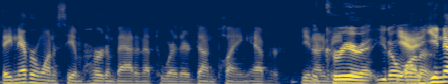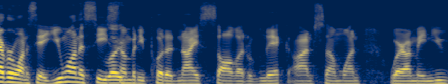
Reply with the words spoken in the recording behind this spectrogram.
They never want to see him hurt him bad enough to where they're done playing ever. You know what career I mean? you don't yeah, wanna- you never want to see it. You want to see Like- somebody put a nice solid lick on someone where I mean you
